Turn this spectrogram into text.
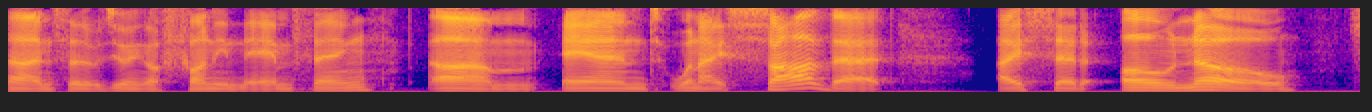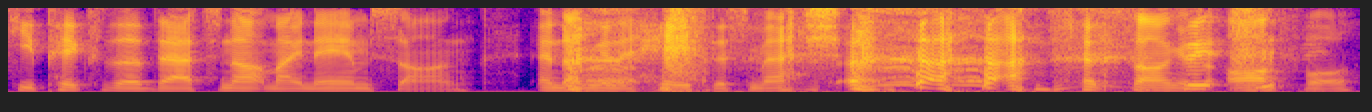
uh, instead of doing a funny name thing. Um, and when I saw that, I said, "Oh no, he picked the "That's Not My Name" song." And I'm gonna hate this mashup. that song See- is awful.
